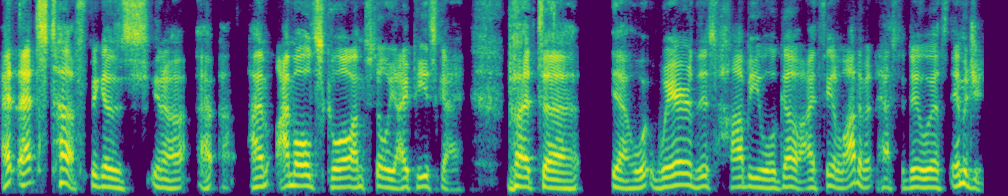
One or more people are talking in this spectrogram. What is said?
That, that's tough because you know I, I'm I'm old school. I'm still the eyepiece guy, but uh, yeah, w- where this hobby will go, I think a lot of it has to do with imaging.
